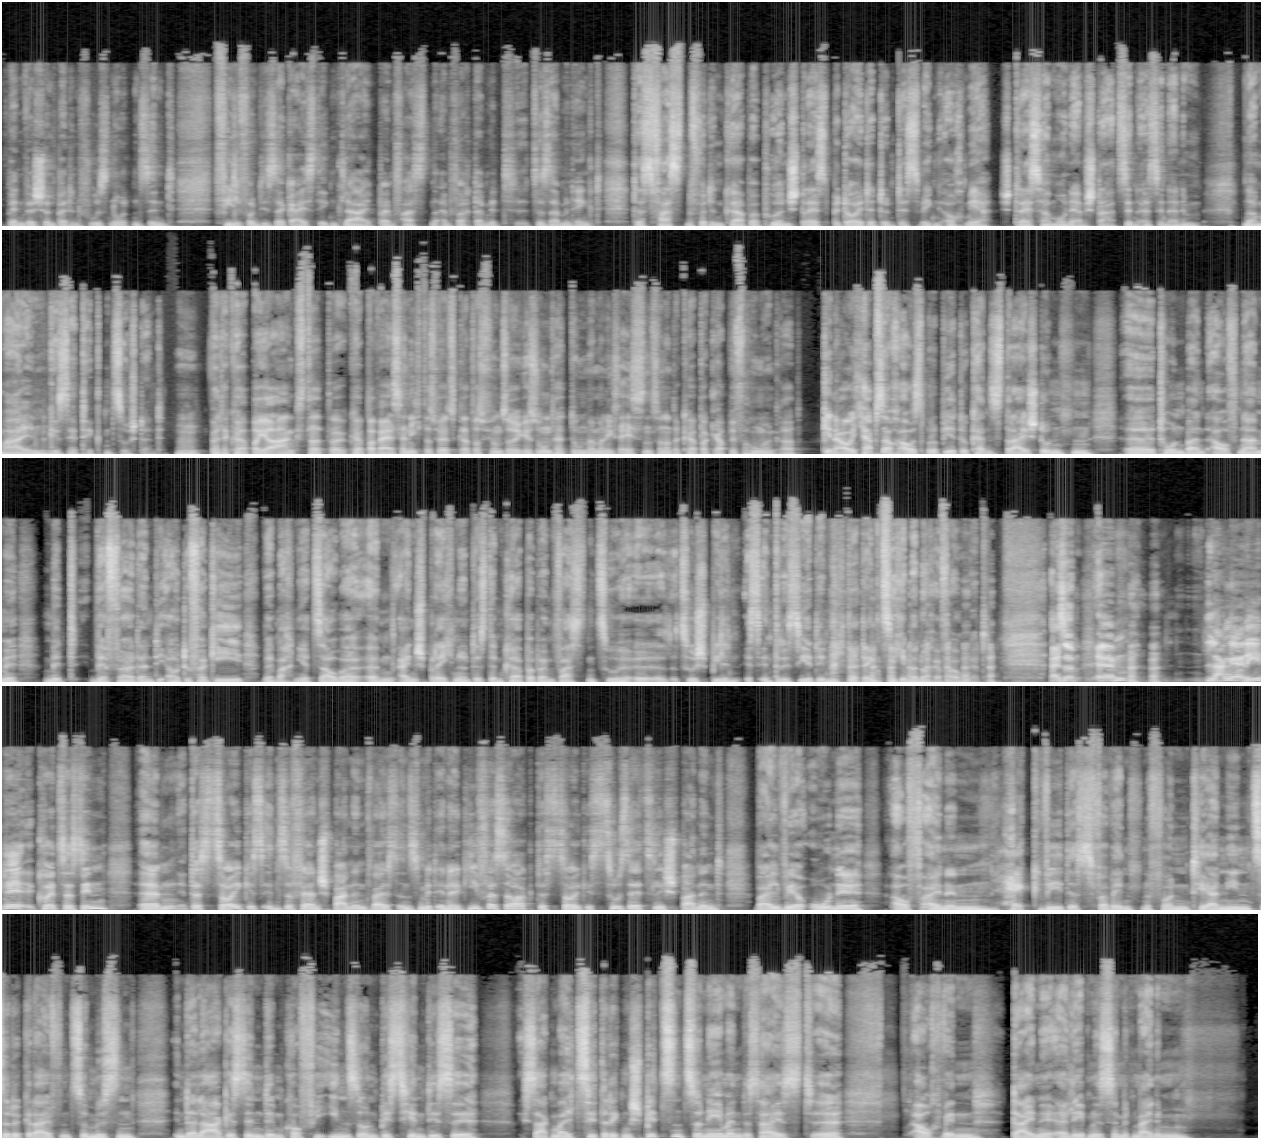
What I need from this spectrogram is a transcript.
wenn wir schon bei den Fußnoten sind, viel von dieser geistigen Klarheit beim Fasten einfach damit zusammenhängt, dass Fasten für den Körper puren Stress bedeutet und deswegen auch mehr Stresshormone am Start sind als in einem normalen, mhm. gesättigten Zustand. Mhm. Weil der Körper ja Angst hat. Der Körper weiß ja nicht, dass wir jetzt gerade was für unsere Gesundheit tun, wenn wir nichts essen, sondern der Körper glaubt, wir verhungern gerade. Genau, ich habe es auch ausprobiert. Du kannst drei Stunden äh, Tonbandaufnahme mit, wir fördern die Autophagie, wir machen jetzt sauber ähm, einsprechen und das dem Körper beim Fasten zu, äh, zuspielen. Es interessiert ihn nicht, er denkt sich immer noch, er verhungert. Also, ähm, Lange Rede, kurzer Sinn. Ähm, das Zeug ist insofern spannend, weil es uns mit Energie versorgt. Das Zeug ist zusätzlich spannend, weil wir ohne auf einen Hack wie das Verwenden von Theanin zurückgreifen zu müssen, in der Lage sind, dem Koffein so ein bisschen diese, ich sag mal, zittrigen Spitzen zu nehmen. Das heißt, äh, auch wenn deine Erlebnisse mit meinem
